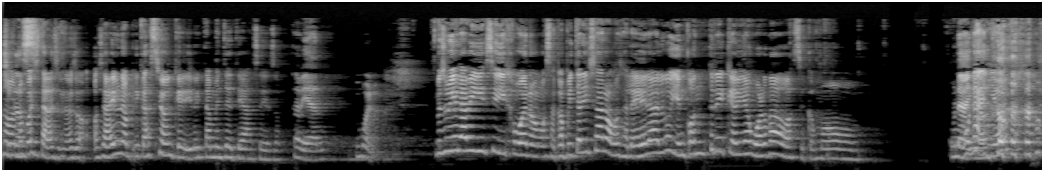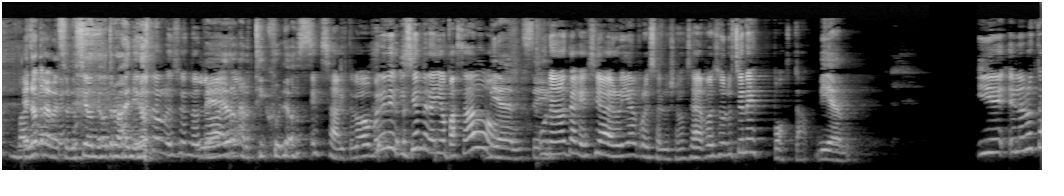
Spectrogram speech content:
no, no, puedes estar haciendo eso. O sea, hay una aplicación que directamente te hace eso. Está bien. Bueno, me subí a la bici y dije, bueno, vamos a capitalizar, vamos a leer algo y encontré que había guardado hace como Un año. un año. en otra resolución de otro año. En otra resolución de otro Leer año. artículos. Exacto, como poner en diciembre del año pasado Bien, sí. una nota que decía Real Resolution, o sea, resoluciones posta. Bien. Y eh, en la nota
